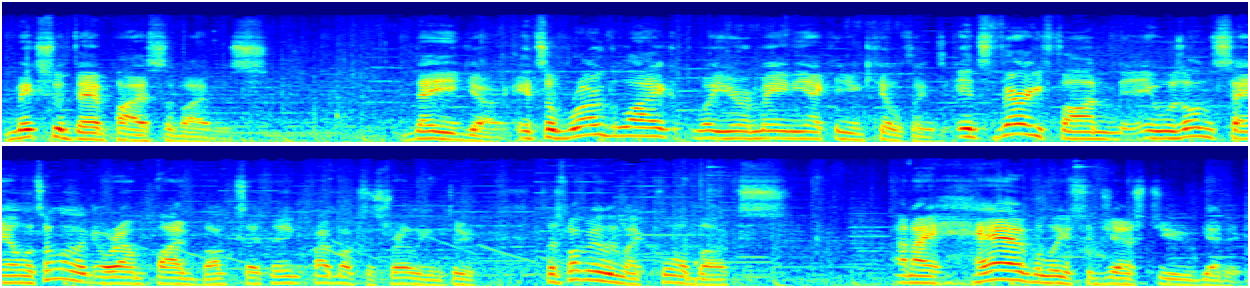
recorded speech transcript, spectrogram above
mixed with Vampire Survivors. There you go. It's a roguelike where you're a maniac and you kill things. It's very fun. It was on sale. It's only like around 5 bucks, I think. 5 bucks Australian, too. So it's probably only like 4 bucks. And I heavily suggest you get it.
